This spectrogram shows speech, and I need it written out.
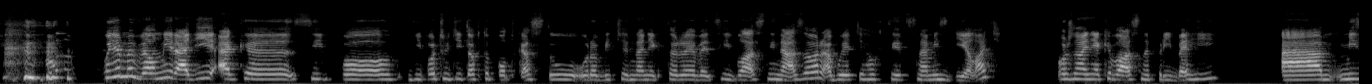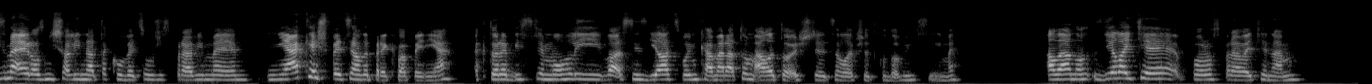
Budeme veľmi radi, ak e, si po vypočutí tohto podcastu urobíte na niektoré veci vlastný názor a budete ho chcieť s nami zdieľať. Možno aj nejaké vlastné príbehy. A my sme aj rozmýšľali nad takou vecou, že spravíme nejaké špeciálne prekvapenia, ktoré by ste mohli vlastne zdieľať svojim kamarátom, ale to ešte celé všetko domyslíme. Ale áno, zdieľajte, porozprávajte nám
